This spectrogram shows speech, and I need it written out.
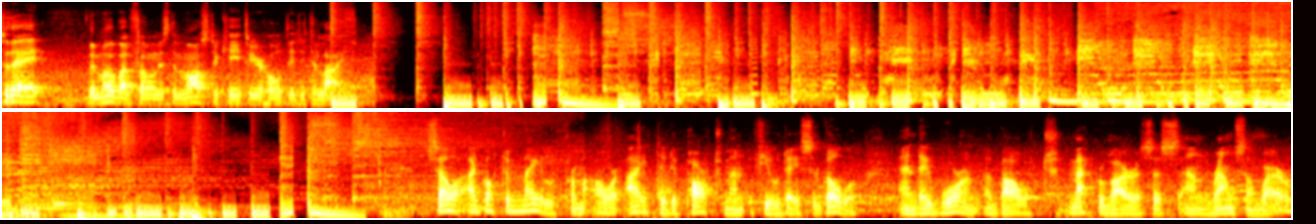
Today, the mobile phone is the master key to your whole digital life. So I got a mail from our IT department a few days ago and they warn about macroviruses and ransomware.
